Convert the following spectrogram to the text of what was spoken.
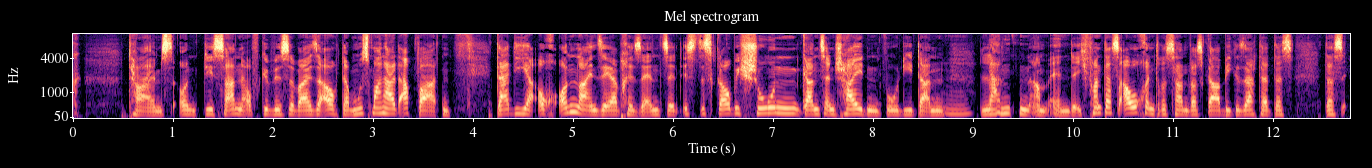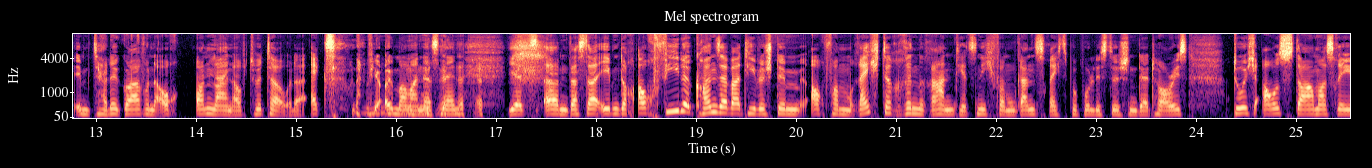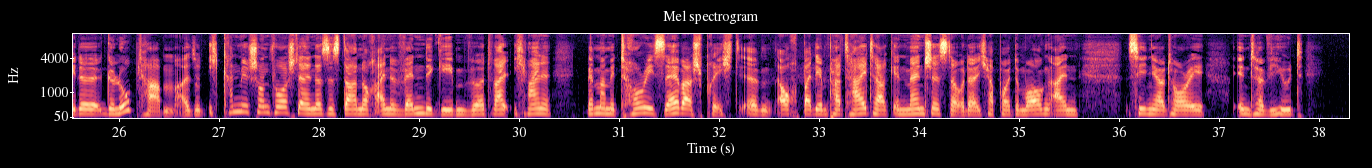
Times und die Sun auf gewisse Weise auch. Da muss man halt abwarten. Da die ja auch online sehr präsent sind, ist es, glaube ich, schon ganz entscheidend, wo die dann mhm. landen am Ende. Ich fand das auch interessant, was Gabi gesagt hat, dass das im Telegraph und auch online auf Twitter oder X oder wie auch immer man das nennt, jetzt, ähm, dass da eben doch auch viele konservative Stimmen, auch vom rechteren Rand, jetzt nicht vom ganz rechtspopulistischen der Tories, durchaus Starmers Rede gelobt haben. Also ich kann mir schon vorstellen, dass es da noch eine Wende geben wird, weil ich meine, wenn man mit Tories selber spricht, ähm, auch bei dem Parteitag in Manchester oder ich habe heute Morgen einen Senior Tory interviewt,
